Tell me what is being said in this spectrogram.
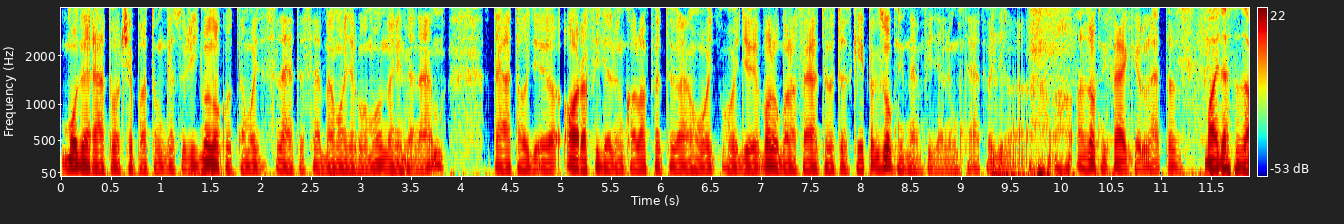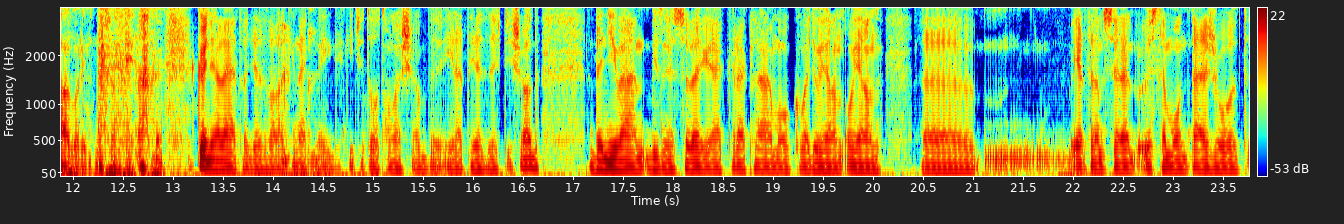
moderátor csapatunk, ezt úgy így gondolkodtam, hogy ezt lehet ezt ebben magyarul mondani, mm. de nem. Tehát, hogy arra figyelünk alapvetően, hogy, hogy valóban a feltöltött képek, zoknit nem figyelünk, tehát, hogy az okni felkerülhet, az... Majd ezt az algoritmusok. Könnyen lehet, hogy ez valakinek még kicsit otthonosabb életérzést is ad, de nyilván bizonyos szövegek, reklámok, vagy olyan, olyan ö, értelemszerűen összemontázsolt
